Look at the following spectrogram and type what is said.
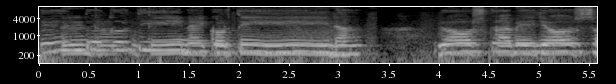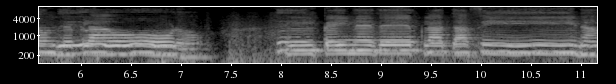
Entre cortina y cortina. Los cabellos son de peine fina.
